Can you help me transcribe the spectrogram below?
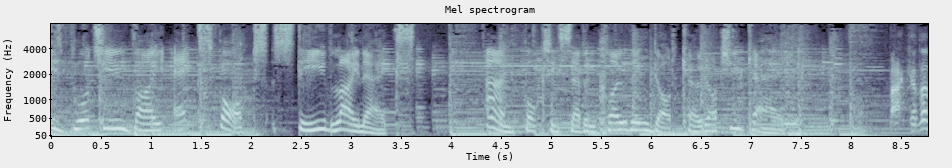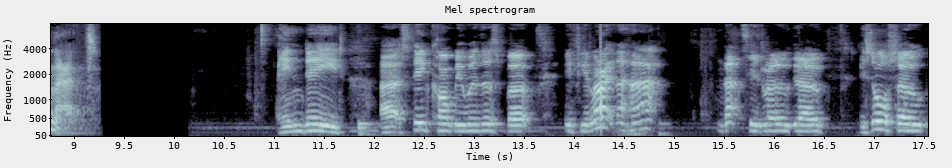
is brought to you by ex Fox Steve Lynex and foxy7clothing.co.uk. Back of the net. Indeed. Uh, Steve can't be with us, but if you like the hat, that's his logo. It's also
